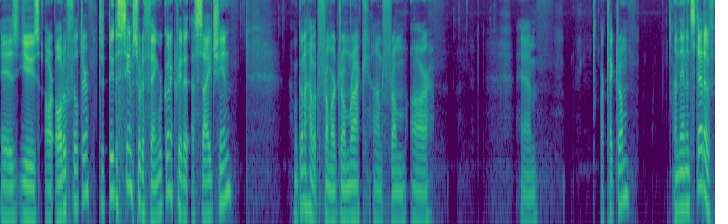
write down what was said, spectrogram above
is use our auto filter to do the same sort of thing. We're going to create a, a side chain. We're going to have it from our drum rack and from our um, our kick drum. And then instead of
